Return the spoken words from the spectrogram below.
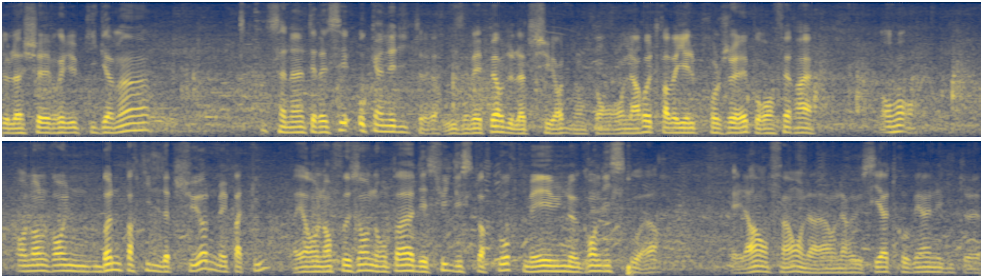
de, la chèvre et du petit gamin, ça n'a intéressé aucun éditeur. Ils avaient peur de l'absurde, donc on, on a retravaillé le projet pour en faire un. En, en enlevant une bonne partie de l'absurde, mais pas tout, et en en faisant non pas des suites d'histoires courtes, mais une grande histoire. Et là, enfin, on a, on a réussi à trouver un éditeur.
